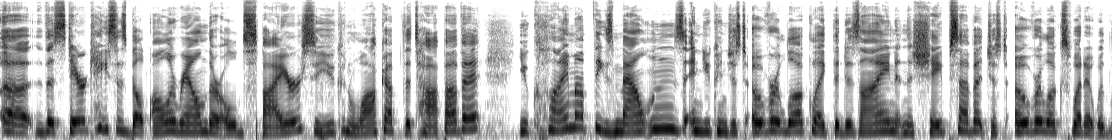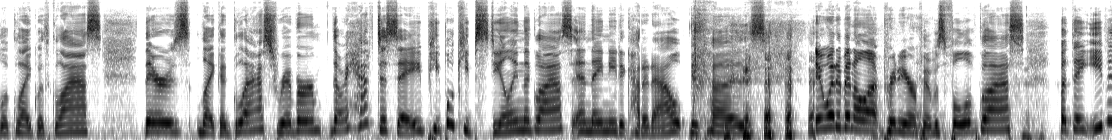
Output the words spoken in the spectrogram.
uh, the staircase is built all around their old spire, so you can walk up the top of it. You climb up these mountains, and you can just overlook like the design and the shapes of it. Just overlooks what it would look like with glass. There's like a glass river, though. I have to say, people keep stealing the glass, and they need to cut it out because it would have been a lot prettier if it was full of glass. But they even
